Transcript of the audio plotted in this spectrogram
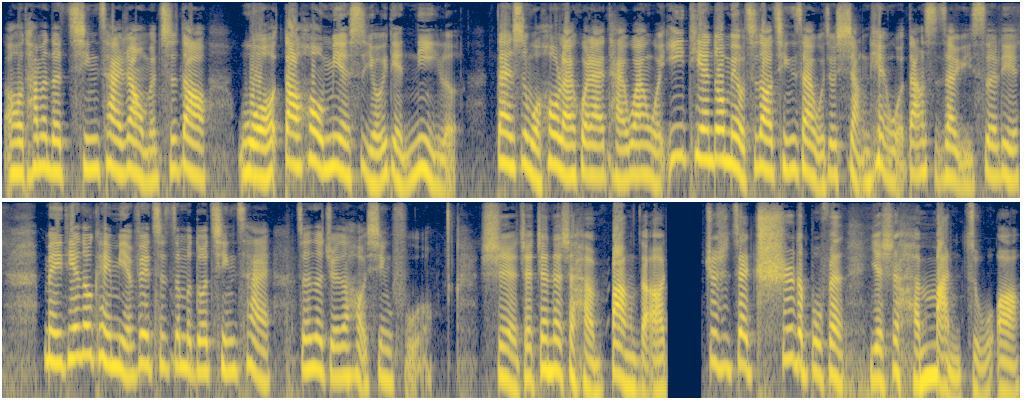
然后他们的青菜让我们吃到，我到后面是有一点腻了。但是我后来回来台湾，我一天都没有吃到青菜，我就想念我当时在以色列，每天都可以免费吃这么多青菜，真的觉得好幸福。是，这真的是很棒的啊。就是在吃的部分也是很满足哦。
